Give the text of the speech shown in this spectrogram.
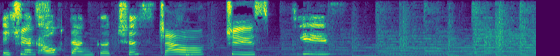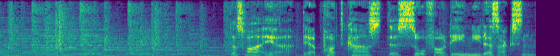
Ich Tschüss. sag auch Danke. Tschüss. Ciao. Tschüss. Tschüss. Das war er, der Podcast des SOVD Niedersachsen.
